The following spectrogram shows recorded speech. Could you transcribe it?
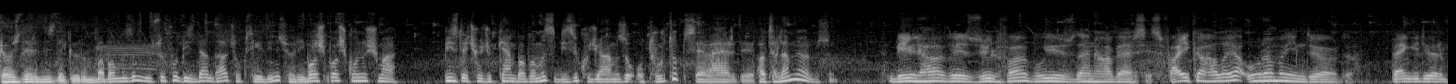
Gözlerinizle görün babamızın Yusuf'u bizden daha çok sevdiğini söylemiş. Boş boş konuşma. Biz de çocukken babamız bizi kucağımıza oturtup severdi. Hatırlamıyor musun? Bilha ve Zülfa bu yüzden habersiz. Faika halaya uğramayın diyordu. Ben gidiyorum.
